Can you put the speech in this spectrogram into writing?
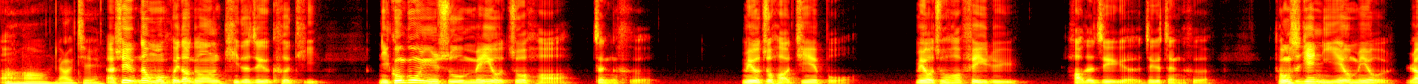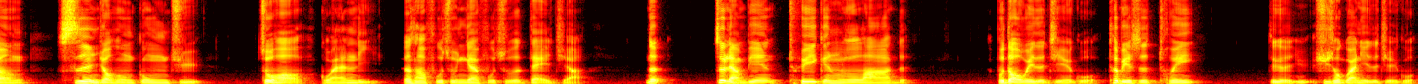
哦，了解，啊，所以那我们回到刚刚提的这个课题，你公共运输没有做好整合，没有做好接驳，没有做好费率好的这个这个整合，同时间你也有没有让私人交通工具做好管理，让它付出应该付出的代价？那这两边推跟拉的不到位的结果，特别是推这个需求管理的结果，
